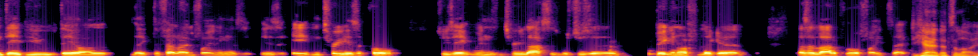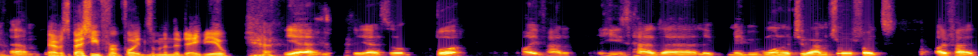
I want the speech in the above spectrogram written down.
a debut. They all like the fella I'm fighting is is eight and three as a pro. So he's eight wins and three losses, which is a big enough like a that's a lot of pro fights like Yeah, that's a lot. Yeah, um Yeah, especially for fighting someone in their debut. yeah, yeah, yeah. So, but I've had he's had uh, like maybe one or two amateur fights. I've had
